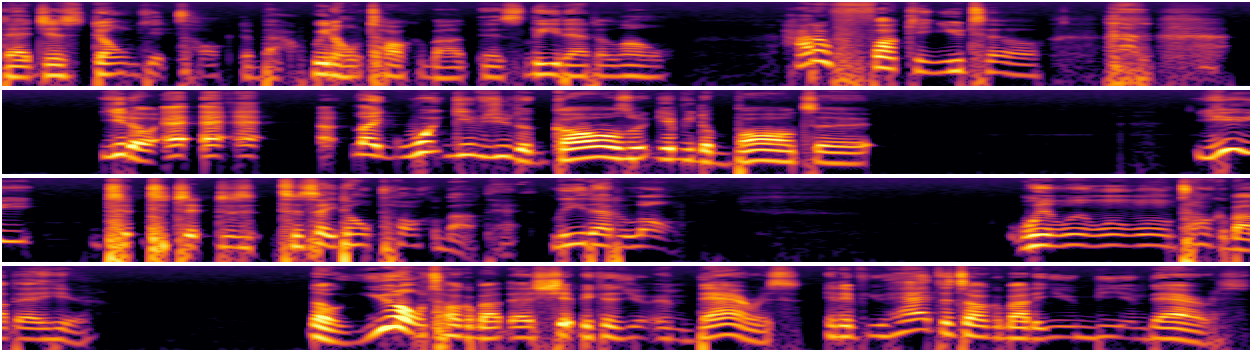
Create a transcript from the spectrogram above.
That just don't get talked about. We don't talk about this. Leave that alone. How the fuck can you tell? you know, like what gives you the galls? What give you the ball to you to, to to to say don't talk about that. Leave that alone. We, we, we won't talk about that here. No, you don't talk about that shit because you're embarrassed. And if you had to talk about it, you'd be embarrassed.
